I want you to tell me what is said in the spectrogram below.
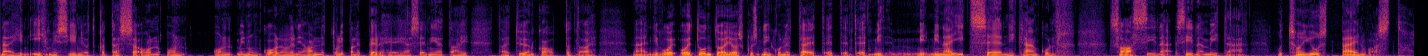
näihin ihmisiin, jotka tässä on, on, on minun kohdalleni annettu, olipa ne perheenjäseniä tai, tai työn kautta tai näin, niin voi, voi tuntua joskus niin kuin, että et, et, et, et, mi, mi, minä itse en ikään kuin saa siinä, siinä mitään, mutta se on just päinvastoin.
